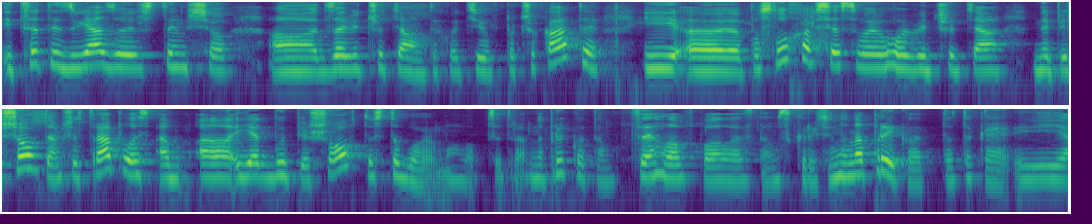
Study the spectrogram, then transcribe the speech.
і це ти зв'язуєш з тим, що а, за відчуттям ти хотів почекати, і е, послухався свого відчуття, не пішов, там щось трапилось. А, а якби пішов, то з тобою могло б це трапити. Наприклад, там цегла впала там з криші. Ну, наприклад, то таке. І,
